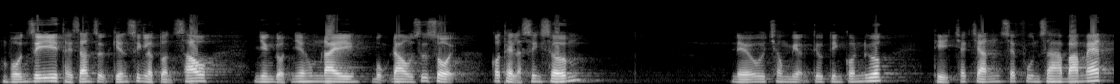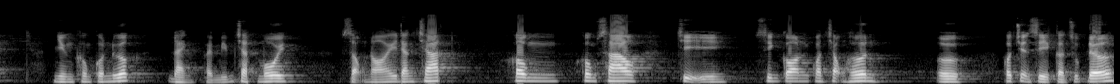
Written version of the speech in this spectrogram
vốn dĩ thời gian dự kiến sinh là tuần sau, nhưng đột nhiên hôm nay bụng đau dữ dội, có thể là sinh sớm. Nếu trong miệng tiêu tinh có nước, thì chắc chắn sẽ phun ra 3 mét, nhưng không có nước, đành phải mím chặt môi. Giọng nói đáng chát, không, không sao, chị sinh con quan trọng hơn. Ừ, có chuyện gì cần giúp đỡ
